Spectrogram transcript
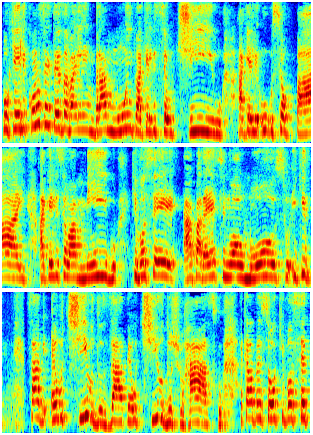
porque ele com certeza vai lembrar muito aquele seu tio, aquele o seu pai, aquele seu amigo que você aparece no almoço e que, sabe, é o tio do zap, é o tio do churrasco, aquela pessoa que você.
